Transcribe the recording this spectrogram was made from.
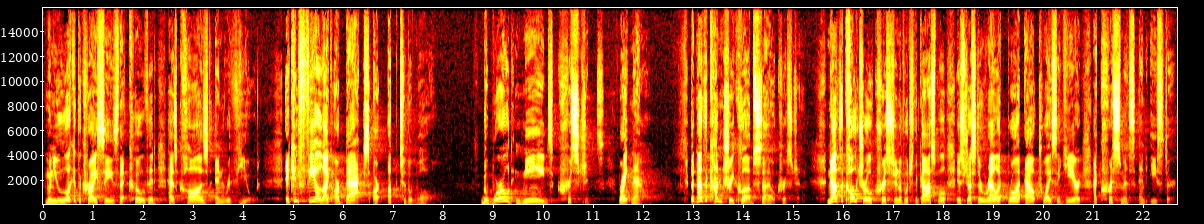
When you look at the crises that COVID has caused and revealed, it can feel like our backs are up to the wall. The world needs Christians right now, but not the country club style Christian, not the cultural Christian of which the gospel is just a relic brought out twice a year at Christmas and Easter.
